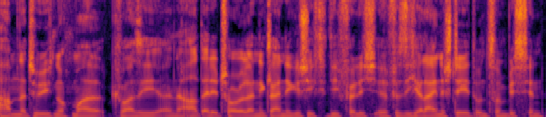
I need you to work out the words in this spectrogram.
haben natürlich nochmal quasi eine Art Editorial, eine kleine Geschichte, die völlig äh, für sich alleine steht und so ein bisschen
